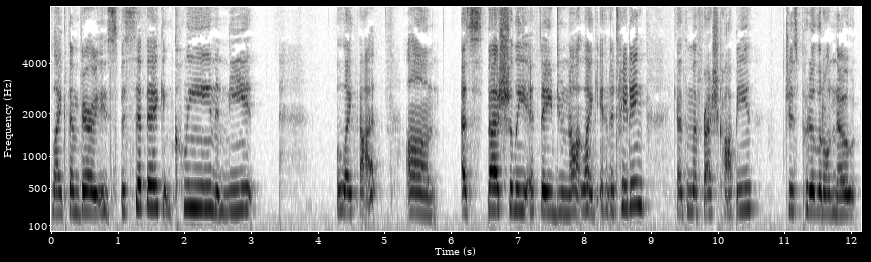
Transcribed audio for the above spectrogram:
like them very specific and clean and neat, like that. Um, especially if they do not like annotating, get them a fresh copy. Just put a little note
